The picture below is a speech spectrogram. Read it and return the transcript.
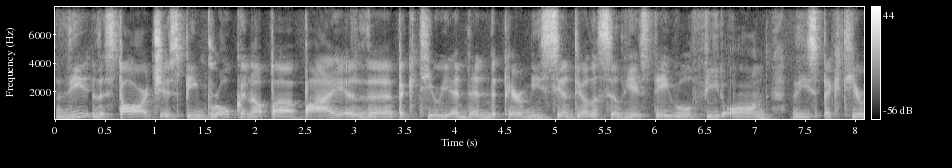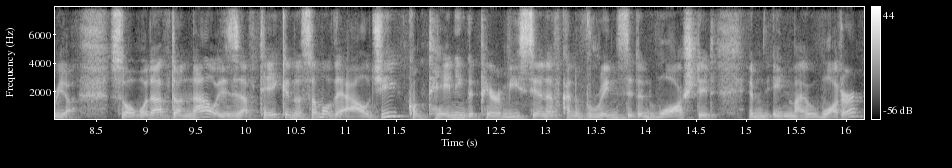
the, the starch is being broken up uh, by the bacteria and then the paramecia and the other ciliates, they will feed on these bacteria. So what I've done now is I've taken some of the algae containing the paramecia and I've kind of rinsed it and washed it in, in my water.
